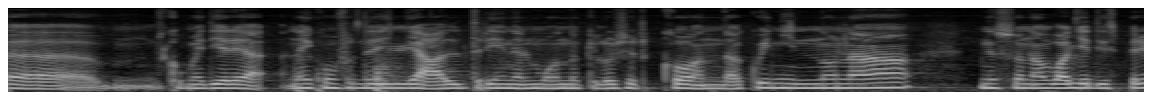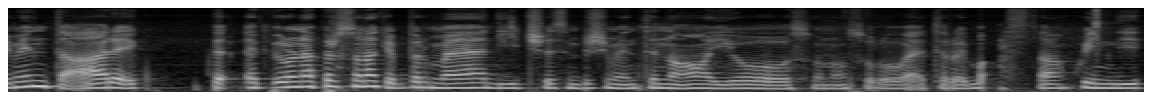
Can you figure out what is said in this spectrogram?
Ehm, come dire, nei confronti degli altri, nel mondo che lo circonda, quindi non ha nessuna voglia di sperimentare. È per una persona che per me dice semplicemente no, io sono solo etero e basta. Quindi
